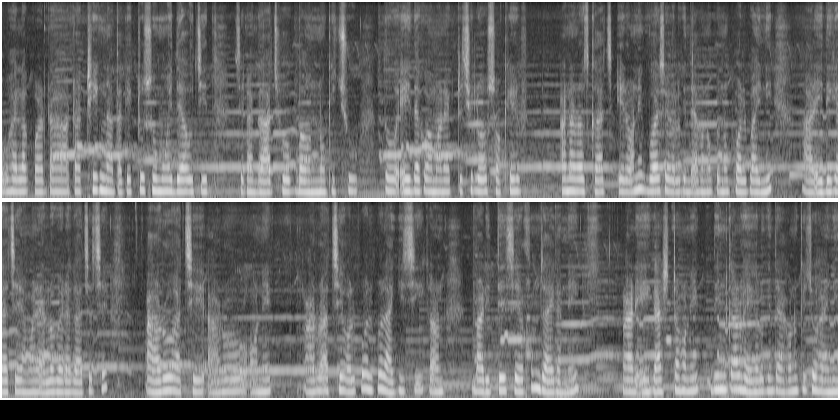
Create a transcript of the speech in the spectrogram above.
অবহেলা করাটা ঠিক না, তাকে একটু সময় দেওয়া উচিত, সেটা গাছ হোক বা অন্য কিছু। তো এই দেখো আমার একটা ছিল শখের আনারস গাছ, এর অনেক বয়স হয়ে গেলো কিন্তু এখনও কোনো ফল পাইনি। আর এইদিকে আছে আমার অ্যালোভেরা গাছ আছে, আরও আছে, আরও অনেক, আরও আছে, অল্প অল্প লাগিয়েছি কারণ বাড়িতে সেরকম জায়গা নেই। আর এই গাছটা অনেক দিনকার হয়ে গেল, কিন্তু এখনও কিছু হয়নি।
